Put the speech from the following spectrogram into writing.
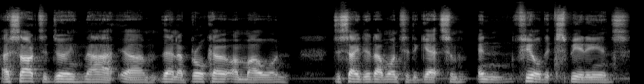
I started doing that. Um, then I broke out on my own, decided I wanted to get some in field experience.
